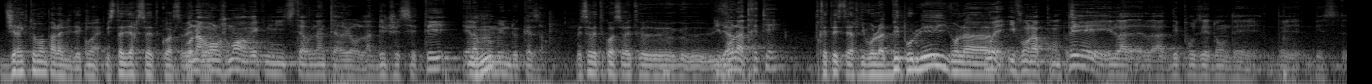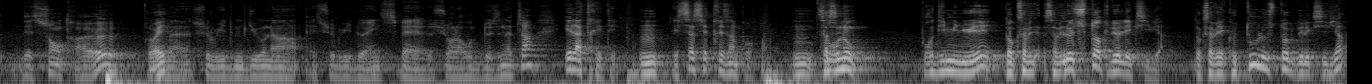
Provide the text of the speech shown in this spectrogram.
Directement par la LIDEC Mais c'est-à-dire que ça va être quoi? Ça va En arrangement avec le ministère de l'Intérieur, la DGCT et la mhm. commune de Kazan. Mais ça va être quoi? Ça va être, euh, Ils vont la traiter. Traiter, c'est-à-dire qu'ils vont la dépolluer, ils vont la... Oui, ils vont la pomper et la, déposer dans des, des, centres à eux, oui. Ben, celui de Mdiouna et celui de Heinsberg sur la route de Znata, et la traiter. Mhm. Et ça, c'est très important. Mhm. pour nous pour diminuer Donc ça le stock de Lexivia. Donc ça veut dire que tout le stock de Lexivia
